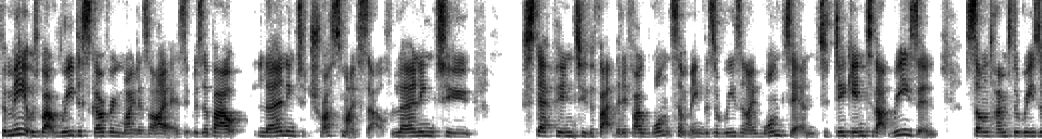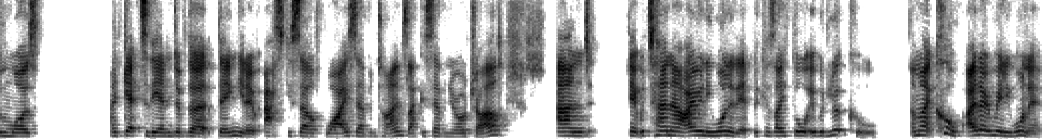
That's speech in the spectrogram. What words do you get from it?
for me, it was about rediscovering my desires. It was about learning to trust myself, learning to step into the fact that if I want something, there's a reason I want it, and to dig into that reason. Sometimes the reason was I'd get to the end of the thing, you know, ask yourself why seven times, like a seven year old child. And it would turn out I only wanted it because I thought it would look cool. I'm like, cool, I don't really want it.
